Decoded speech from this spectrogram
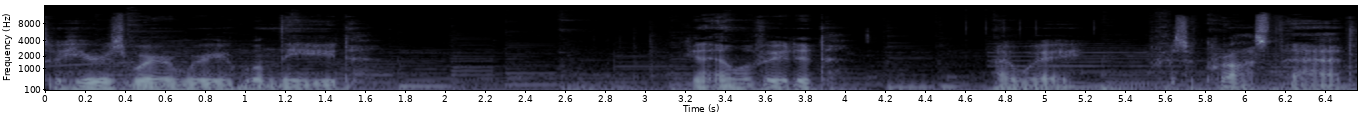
So here's where we will need an elevated highway goes across that.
